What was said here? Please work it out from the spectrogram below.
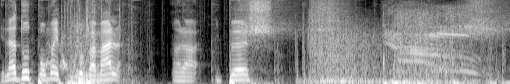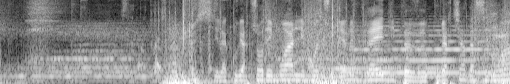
Et là d'autres pour moi est plutôt pas mal. Voilà, il push. En plus il y a la couverture des moines, les moines sont bien upgrade, ils peuvent convertir d'assez loin.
